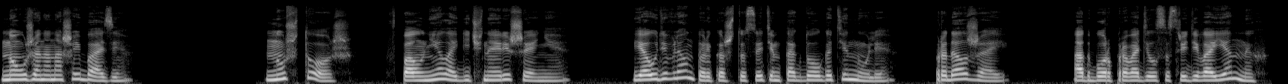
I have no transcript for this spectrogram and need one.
но уже на нашей базе. Ну что ж, вполне логичное решение. Я удивлен только, что с этим так долго тянули. Продолжай. Отбор проводился среди военных?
